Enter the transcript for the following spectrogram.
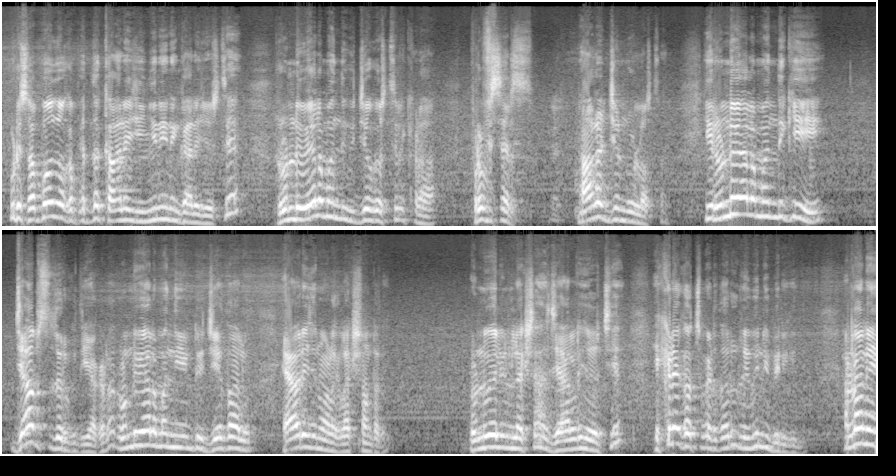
ఇప్పుడు సపోజ్ ఒక పెద్ద కాలేజ్ ఇంజనీరింగ్ కాలేజ్ వస్తే రెండు వేల మంది ఉద్యోగస్తులు ఇక్కడ ప్రొఫెసర్స్. నాలెడ్జ్ ఉన్న వాళ్ళు వస్తారు. ఈ రెండు వేల మందికి జాబ్స్ దొరుకుతాయి అక్కడ. రెండు వేల మంది ఇంటూ జీతాలు యావరేజ్ వాళ్ళకి లక్ష ఉంటుంది. రెండు వేల ఎనిమిది లక్షల శాలరీ వచ్చి ఇక్కడే ఖర్చు పెడతారు రెవెన్యూ పెరిగింది. అట్లానే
